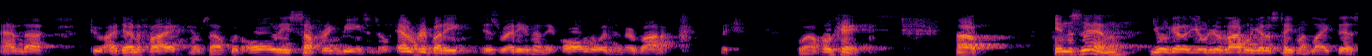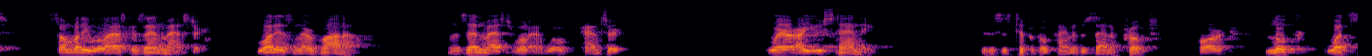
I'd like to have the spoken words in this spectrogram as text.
And uh, to identify himself with all these suffering beings until everybody is ready and then they all go into nirvana. See? Well, okay. Uh, in Zen, you'll get a, you'll, you're liable to get a statement like this. Somebody will ask a Zen master, what is nirvana? And the Zen master will, will answer, where are you standing? This is typical kind of a Zen approach. Or look what's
